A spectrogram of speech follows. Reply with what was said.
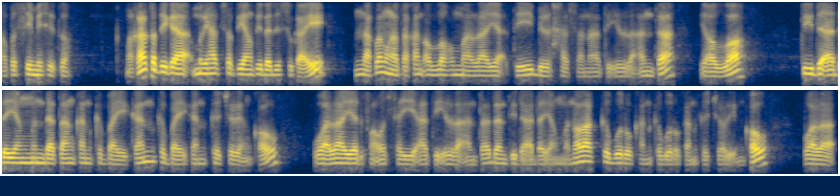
e, pesimis itu. Maka ketika melihat sesuatu yang tidak disukai, hendaklah mengatakan Allahumma la ya'ti bil hasanati illa anta. Ya Allah tidak ada yang mendatangkan kebaikan kebaikan kecuali engkau. Wala yadfa'u sayyiati illa anta dan tidak ada yang menolak keburukan-keburukan kecuali engkau wala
